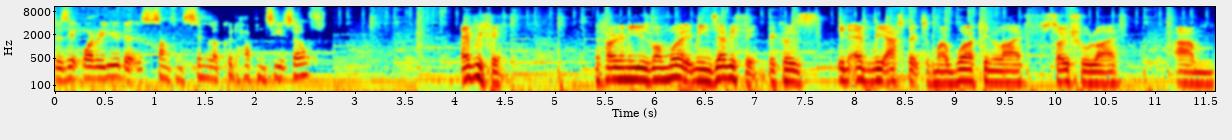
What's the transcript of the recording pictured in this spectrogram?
Does it worry you that something similar could happen to yourself? everything. If I'm going to use one word, it means everything because in every aspect of my working life, social life, um,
